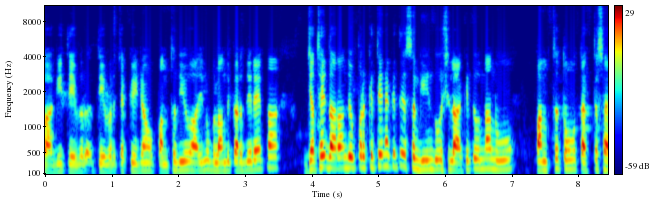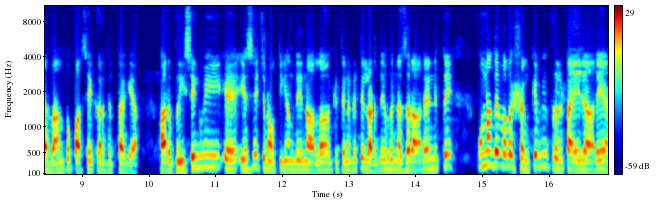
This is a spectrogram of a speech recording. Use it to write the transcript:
ਬਾਗੀ ਤੇਵਰ ਤੇਵਰ ਚੱਕੇ ਜਾਂ ਉਹ ਪੰਥ ਦੀ ਆਵਾਜ਼ ਨੂੰ ਬੁਲੰਦ ਕਰਦੇ ਰਹੇ ਤਾਂ ਜਥੇਦਾਰਾਂ ਦੇ ਉੱਪਰ ਕਿਤੇ ਨਾ ਕਿਤੇ ਸੰਗੀਨ ਦੋਸ਼ ਲਾ ਕੇ ਤੇ ਉਹਨਾਂ ਨੂੰ ਪੰਥ ਤੋਂ ਤਖਤ ਸਾਹਿਬਾਨ ਤੋਂ ਪਾਸੇ ਕਰ ਦਿੱਤਾ ਗਿਆ। ਹਰਪ੍ਰੀਤ ਸਿੰਘ ਵੀ ਇਸੇ ਚੁਣੌਤੀਆਂ ਦੇ ਨਾਲ ਕਿਤੇ ਨਾ ਕਿਤੇ ਲੜਦੇ ਹੋਏ ਨਜ਼ਰ ਆ ਰਹੇ ਨੇ ਤੇ ਉਹਨਾਂ ਦੇ ਵੱਲੋਂ ਸ਼ੰਕੇ ਵੀ ਪ੍ਰਗਟਾਏ ਜਾ ਰਹੇ ਆ।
